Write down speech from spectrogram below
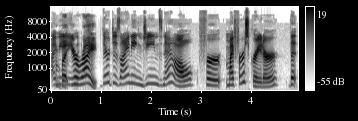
I mean, but you're right. They're designing jeans now for my first grader that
